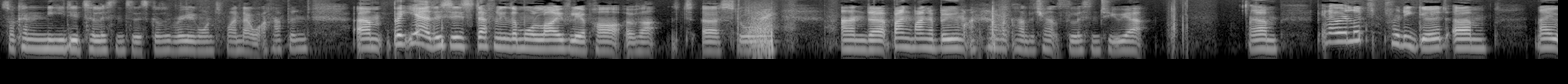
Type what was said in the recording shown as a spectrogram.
so I kind of needed to listen to this because I really wanted to find out what happened. Um, but yeah, this is definitely the more livelier part of that uh, story. And uh, Bang Bang a Boom, I haven't had a chance to listen to yet. Um, you know, it looks pretty good. Um, now,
